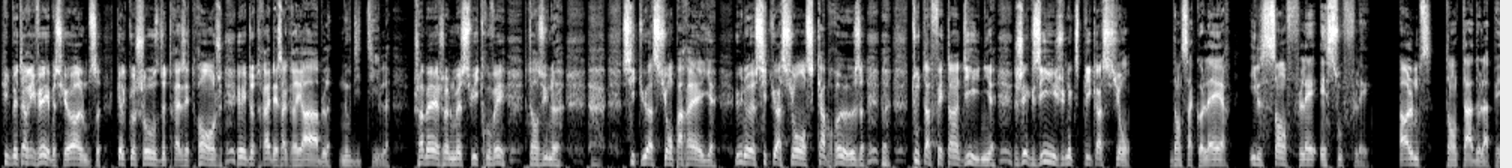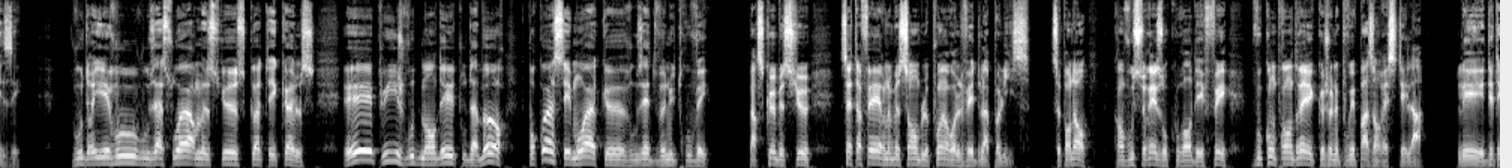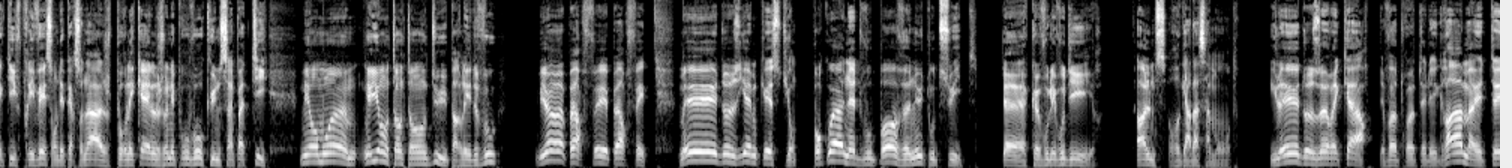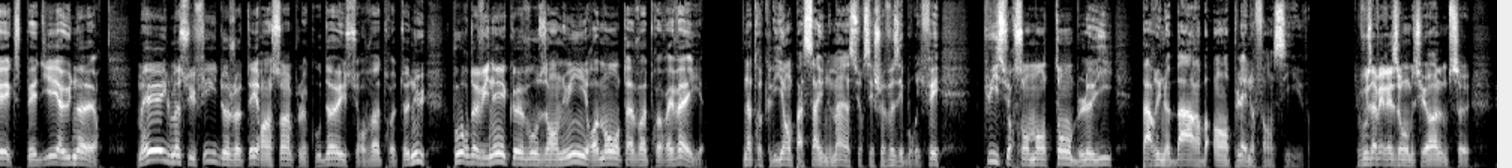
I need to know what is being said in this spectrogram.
Il m'est arrivé, monsieur Holmes, quelque chose de très étrange et de très désagréable, nous dit-il. Jamais je ne me suis trouvé dans une situation pareille, une situation scabreuse, tout à fait indigne. J'exige une explication. Dans sa colère, il s'enflait et soufflait. Holmes tenta de l'apaiser. Voudriez-vous vous asseoir, monsieur Scott Eccles? Et puis-je vous demander tout d'abord pourquoi c'est moi que vous êtes venu trouver? Parce que, monsieur, cette affaire ne me semble point relever de la police. Cependant, quand vous serez au courant des faits, vous comprendrez que je ne pouvais pas en rester là. Les détectives privés sont des personnages pour lesquels je n'éprouve aucune sympathie. Néanmoins, ayant entendu parler de vous. Bien, parfait, parfait. Mais deuxième question. Pourquoi n'êtes-vous pas venu tout de suite? Euh, Que voulez-vous dire? Holmes regarda sa montre. Il est deux heures et quart. Votre télégramme a été expédié à une heure. Mais il me suffit de jeter un simple coup d'œil sur votre tenue pour deviner que vos ennuis remontent à votre réveil. Notre client passa une main sur ses cheveux ébouriffés, puis sur son menton bleui par une barbe en pleine offensive. Vous avez raison, monsieur Holmes.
